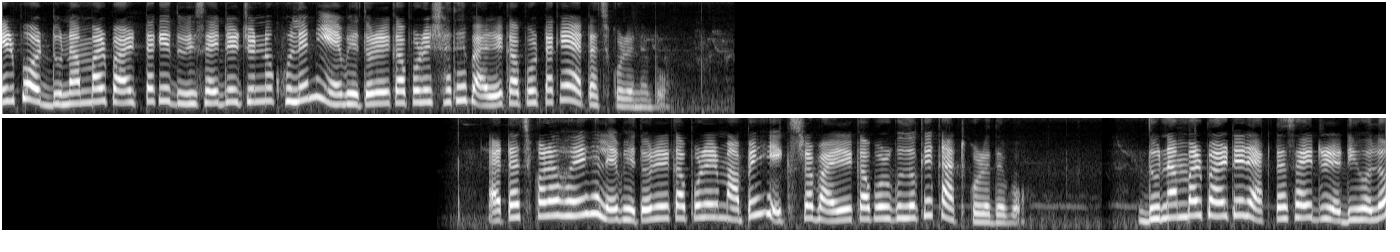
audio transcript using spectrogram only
এরপর দু নাম্বার পার্টটাকে দুই সাইডের জন্য খুলে নিয়ে ভেতরের কাপড়ের সাথে বাইরের কাপড়টাকে অ্যাটাচ করে নেব। অ্যাটাচ করা হয়ে গেলে ভেতরের কাপড়ের মাপে এক্সট্রা বাইরের কাপড়গুলোকে কাট করে দেব। দু নাম্বার পার্টের একটা সাইড রেডি হলো,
